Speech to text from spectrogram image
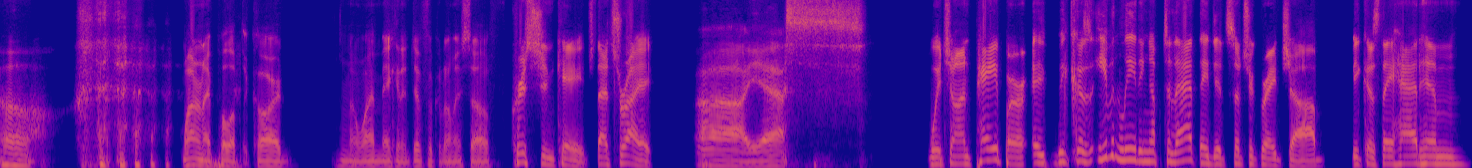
Oh. Why don't I pull up the card? I don't know why I'm making it difficult on myself. Christian Cage. That's right. Ah, yes. Which on paper, it- because even leading up to that, they did such a great job because they had him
